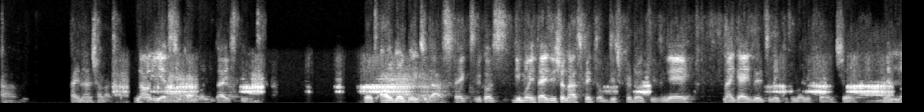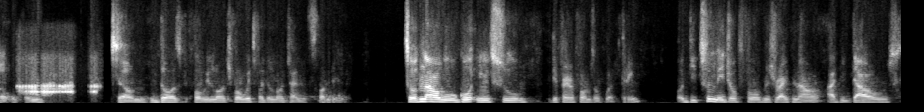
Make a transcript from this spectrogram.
the um, financial aspect. Now, yes, you can monetize things, but I'll not go into that aspect because the monetization aspect of this product is where my guy is going to make his money from. So I'm not open some doors before we launch, but wait for the launch and it's coming. So now we'll go into different forms of Web3. The two major forms right now are the DAOs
